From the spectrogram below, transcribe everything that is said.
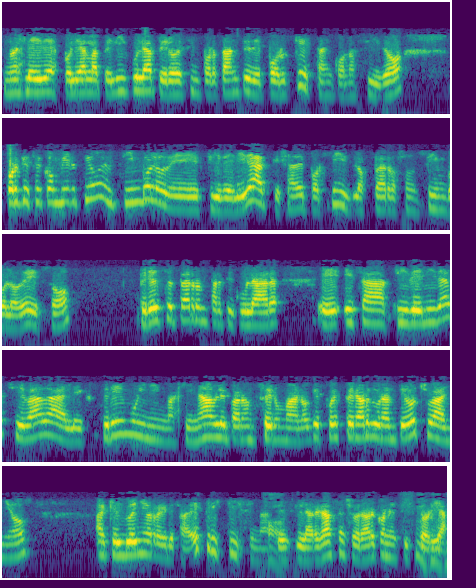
no es la idea de espolear la película, pero es importante de por qué es tan conocido, porque se convirtió en símbolo de fidelidad, que ya de por sí los perros son símbolo de eso, pero ese perro en particular, eh, esa fidelidad llevada al extremo inimaginable para un ser humano, que fue esperar durante ocho años a que el dueño regresara. Es tristísima, oh. te largas a llorar con esa historia,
